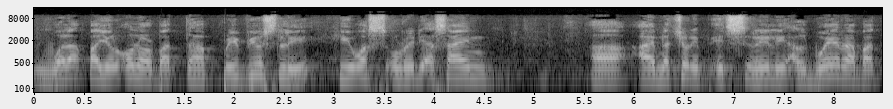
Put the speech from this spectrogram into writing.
Wala pa, Your Honor, but uh, previously, he was already assigned, uh, I'm not sure if it's really Albuera, but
